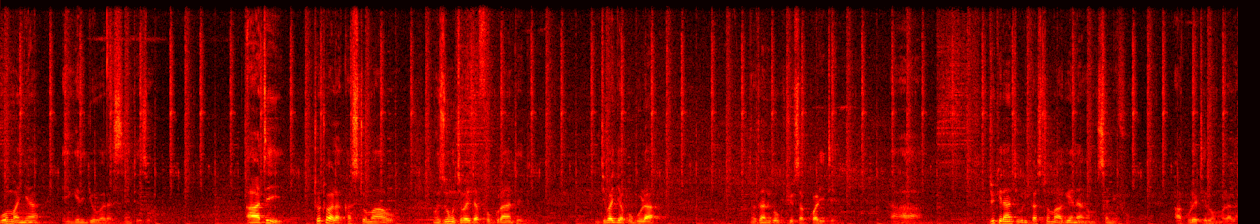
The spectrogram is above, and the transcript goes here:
bwomanya engeri gyobala ssente zo. Ate totwala kasitoma wo muzungu kye bayita for granted nti bajja kugula notandika okukyusa quality. Jjukira nti buli kasitoma agenda nga musanyufu akuleetera omulala.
